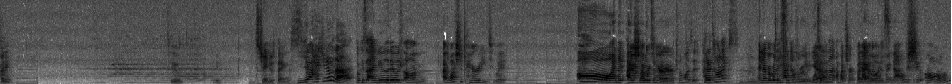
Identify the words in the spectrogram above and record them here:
Ready? Two. three. Stranger Things. Yeah, how'd you know that? Because I knew that it was um I watched a parody to it. Oh, I know. I, I showed it to her. Which one was it? Pentatonix. Mm-hmm. And I remember they had Super them. Fruit, Was it yeah. that? I'm not sure, but Yeah, I remember hearing that. Oh shoot! Oh,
